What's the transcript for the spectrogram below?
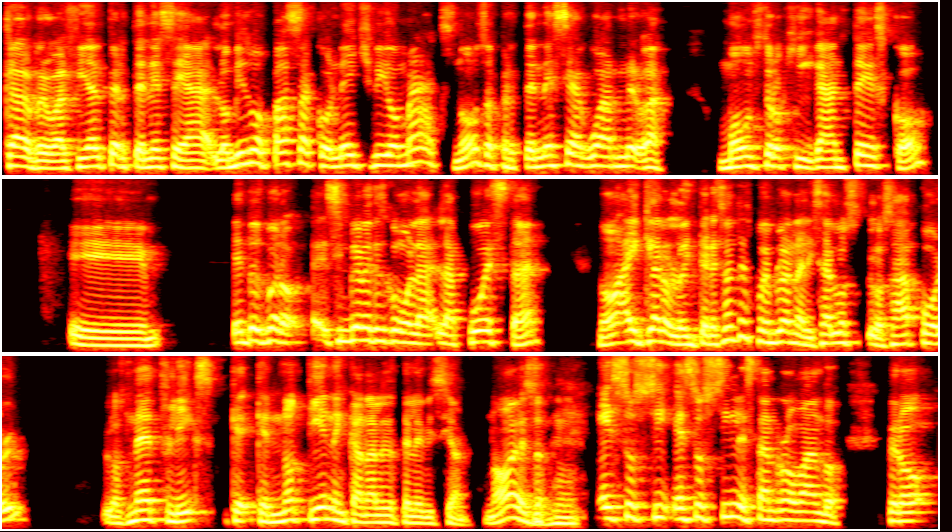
claro, pero al final pertenece a. Lo mismo pasa con HBO Max, ¿no? O sea, pertenece a Warner, a monstruo gigantesco. Eh, entonces, bueno, eh, simplemente es como la, apuesta, ¿no? Ahí, claro, lo interesante es, por ejemplo, analizar los, los Apple los Netflix, que, que, no tienen canales de televisión, ¿no? Eso, eso sí, eso sí le están robando. Pero,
